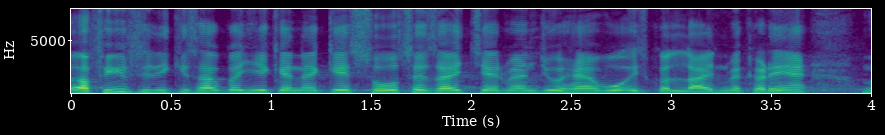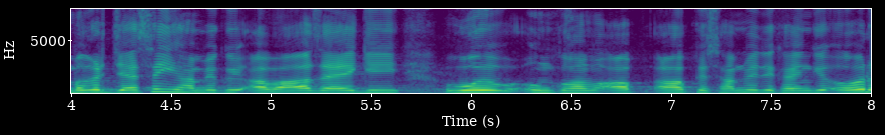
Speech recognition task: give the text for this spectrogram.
حفیظ صدیقی صاحب کا یہ کہنا ہے کہ سو سے زائد چیئرمین جو ہیں وہ اس کا لائن میں کھڑے ہیں۔ مگر جیسے ہی ہمیں کوئی آواز آئے گی وہ ان کو ہم آپ آپ کے سامنے دکھائیں گے اور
